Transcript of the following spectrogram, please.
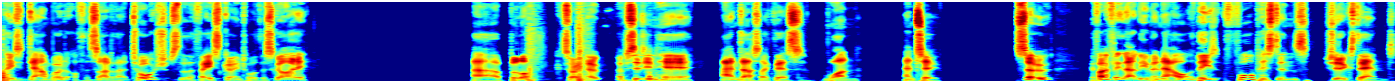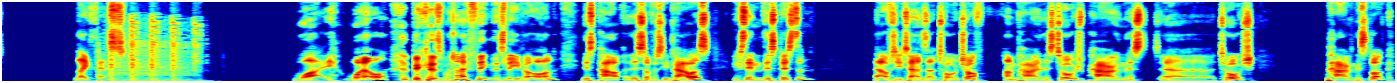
place it downward off the side of that torch, so the face going toward the sky. Uh, block, sorry, no, obsidian here, and dash like this, one and two. So, if I flick that lever now, these four pistons should extend, like this. Why? Well, because when I flick this lever on, this power, this obviously powers, extending this piston. That obviously turns that torch off. I'm powering this torch, powering this uh, torch, powering this block.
